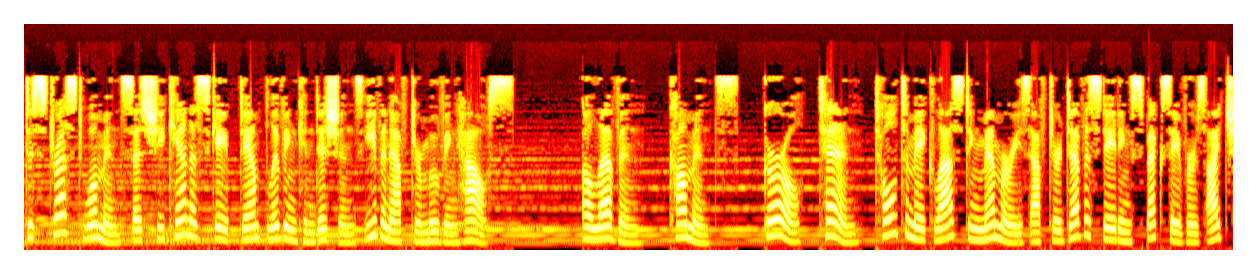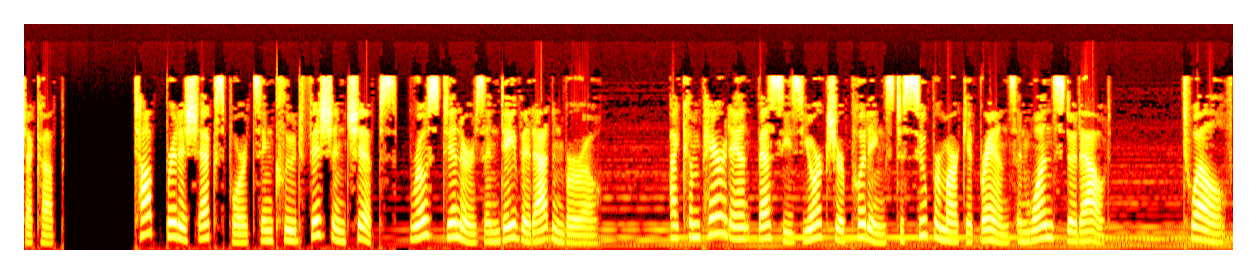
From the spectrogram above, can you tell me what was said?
Distressed woman says she can't escape damp living conditions even after moving house. 11. Comments. Girl, 10, told to make lasting memories after devastating Specsavers eye checkup. Top British exports include fish and chips, roast dinners and David Attenborough. I compared Aunt Bessie's Yorkshire puddings to supermarket brands and one stood out. 12.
